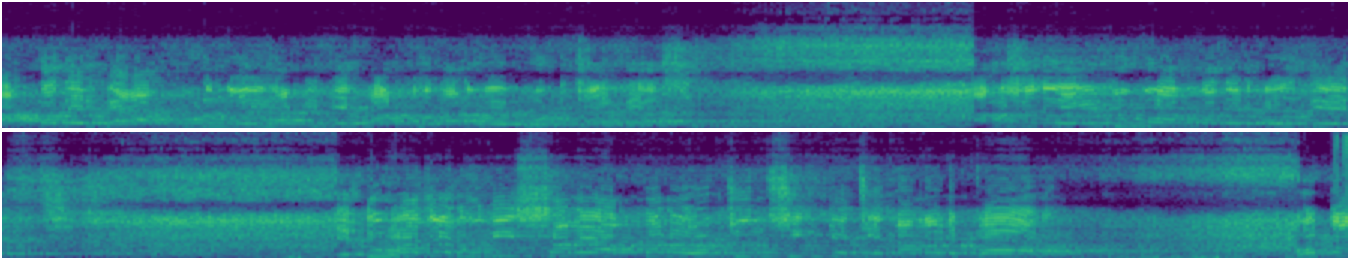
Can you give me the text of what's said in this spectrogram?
আপনাদের ব্যারাকপুর নৈহাটিতে প্রার্থনার হয়ে ভোট চাইতে আসি আমি শুধু এইটুকু আপনাদের বলতে এসেছি যে দু হাজার উনিশ সালে আপনারা অর্জুন সিংকে জেতানোর পর গোটা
